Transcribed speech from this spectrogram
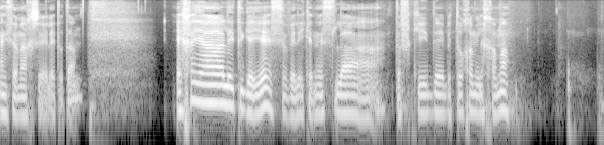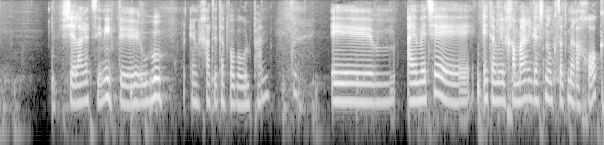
אני שמח שהעלית אותם. איך היה להתגייס ולהיכנס לתפקיד בתוך המלחמה? שאלה רצינית, הוא, הנחתת פה באולפן. האמת שאת המלחמה הרגשנו קצת מרחוק.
